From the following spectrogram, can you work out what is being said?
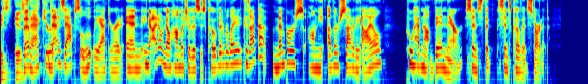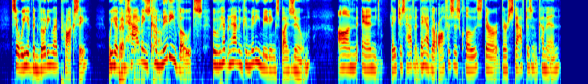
Is is that accurate? That is absolutely accurate. And, you know, I don't know how much of this is COVID related because I've got members on the other side of the aisle who have not been there since the since COVID started. So we have been voting by proxy. We have That's been having committee votes. We have been having committee meetings by Zoom. Um, and they just haven't they have their offices closed. Their their staff doesn't come in.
